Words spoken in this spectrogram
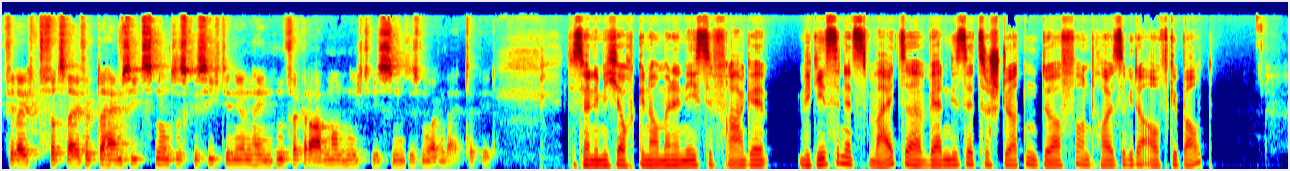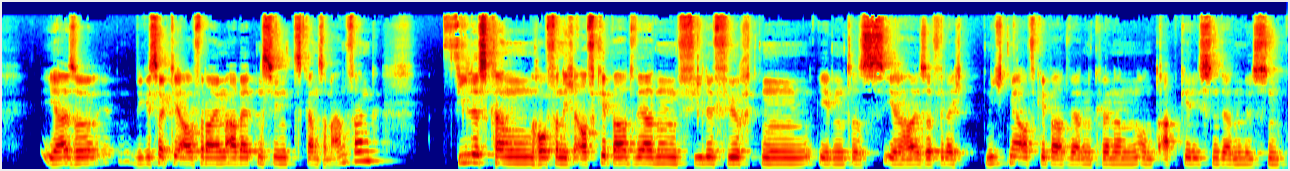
vielleicht verzweifelt daheim sitzen und das Gesicht in ihren Händen vergraben und nicht wissen, wie es morgen weitergeht. Das wäre nämlich auch genau meine nächste Frage. Wie geht es denn jetzt weiter? Werden diese zerstörten Dörfer und Häuser wieder aufgebaut? Ja, also wie gesagt, die Aufräumarbeiten sind ganz am Anfang. Vieles kann hoffentlich aufgebaut werden. Viele fürchten eben, dass ihre Häuser vielleicht nicht mehr aufgebaut werden können und abgerissen werden müssen.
